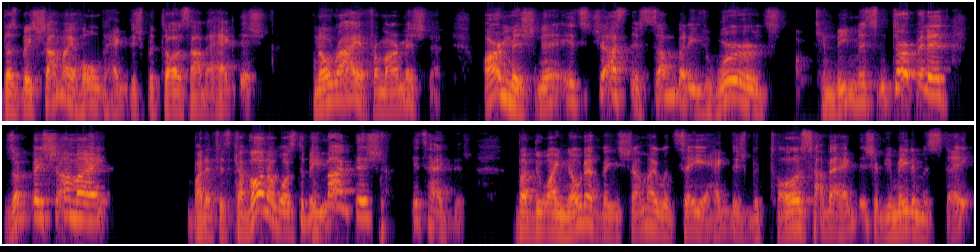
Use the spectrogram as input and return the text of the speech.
Does Beishamai hold hektish betos have a hektish? No riot from our Mishnah. Our Mishnah, it's just if somebody's words can be misinterpreted, Zok Beishamai. But if his kavana was to be Magdish, it's Hegdish. But do I know that Beishamai would say Hegdish betos have a Hegdish if you made a mistake?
